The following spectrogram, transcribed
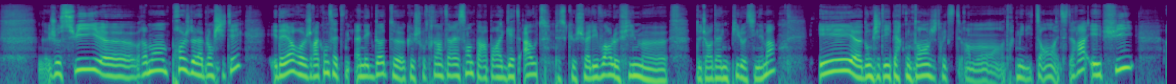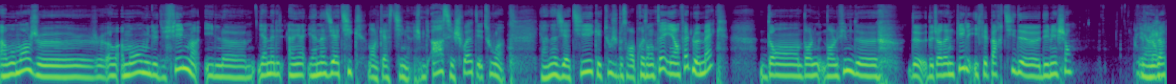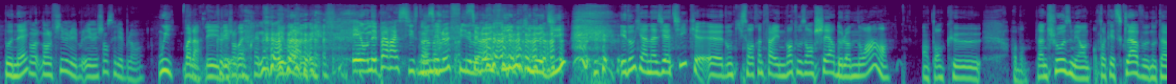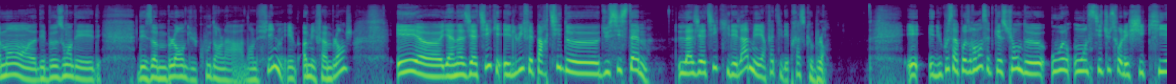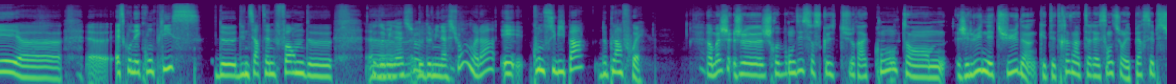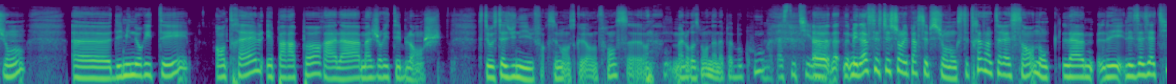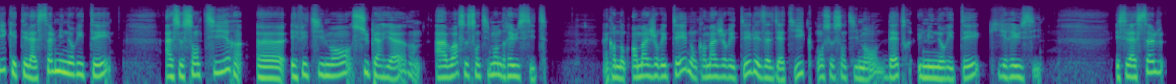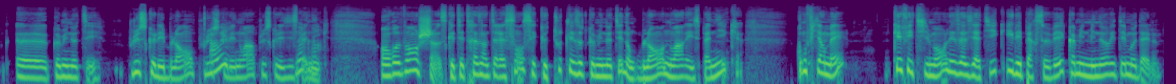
je suis euh, vraiment proche de la blanchité. Et d'ailleurs, je raconte cette anecdote euh, que je trouve très intéressante par rapport à Get Out, parce que je suis allée voir le film euh, de Jordan Peele au cinéma. Et euh, donc j'étais hyper contente, j'ai trouvé que c'était vraiment un truc militant, etc. Et puis, à un moment, je, à un moment au milieu du film, il euh, y, a un, y a un asiatique dans le casting. Je me dis, ah, c'est chouette et tout. Il y a un asiatique et tout, je me sens représentée. Et en fait, le mec, dans, dans, le, dans le film de, de, Jordan Peele, il fait partie de- des méchants. Il y a un japonais. Dans, dans le film, les, les méchants, c'est les blancs. Oui, voilà. que les gens ouais. comprennent. Et voilà. Et on n'est pas raciste, hein, c'est le film. C'est le film qui le dit. Et donc, il y a un Asiatique, euh, donc ils sont en train de faire une vente aux enchères de l'homme noir en tant que, enfin bon, plein de choses, mais en, en tant qu'esclave, notamment euh, des besoins des, des, des hommes blancs, du coup, dans, la, dans le film, et hommes et femmes blanches. Et euh, il y a un Asiatique, et lui fait partie de, du système. L'Asiatique, il est là, mais en fait, il est presque blanc. Et, et du coup, ça pose vraiment cette question de où on se situe sur l'échiquier. euh, euh, Est-ce qu'on est complice d'une certaine forme de, De domination. de domination, voilà, et qu'on ne subit pas de plein fouet. Alors moi, je, je- je rebondis sur ce que tu racontes. En... J'ai lu une étude qui était très intéressante sur les perceptions euh, des minorités entre elles et par rapport à la majorité blanche. C'était aux États-Unis, forcément, parce qu'en France, euh, on a- malheureusement, on n'en a pas beaucoup. On pas cet outil-là. Euh, ouais. Mais là, c'était sur les perceptions, donc c'était très intéressant. Donc, la- les, les Asiatiques étaient la seule minorité à se sentir euh, effectivement supérieure, à avoir ce sentiment de réussite. Donc, en majorité, donc en majorité, les Asiatiques ont ce sentiment d'être une minorité qui réussit. Et c'est la seule euh, communauté, plus que les blancs, plus Ah oui que les noirs, plus que les hispaniques. En revanche, ce qui était très intéressant, c'est que toutes les autres communautés, donc blancs, noirs et hispaniques, confirmaient qu'effectivement, les Asiatiques, ils les percevaient comme une minorité modèle.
